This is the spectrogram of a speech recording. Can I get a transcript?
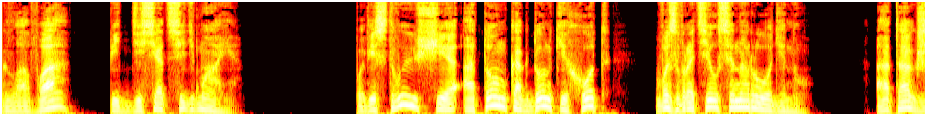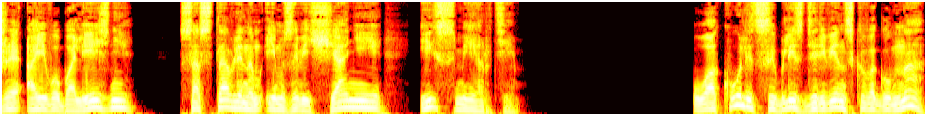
Глава 57. Повествующая о том, как Дон Кихот возвратился на родину, а также о его болезни, составленном им завещании и смерти. У околицы близ деревенского гумна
